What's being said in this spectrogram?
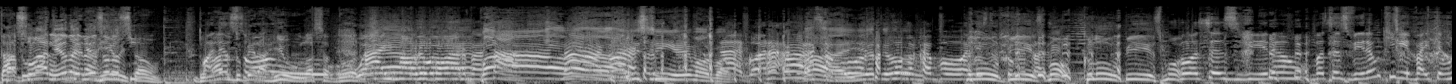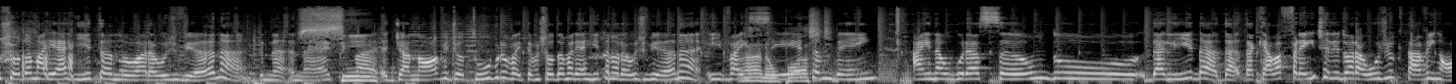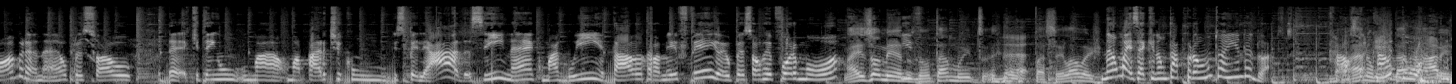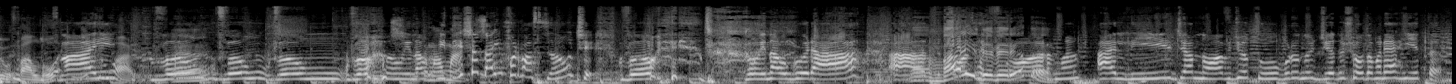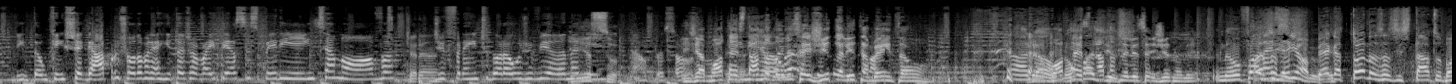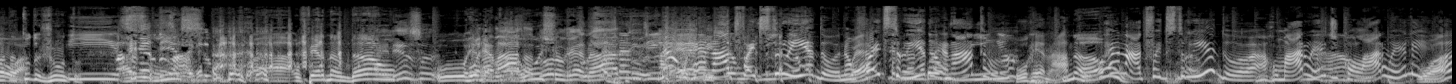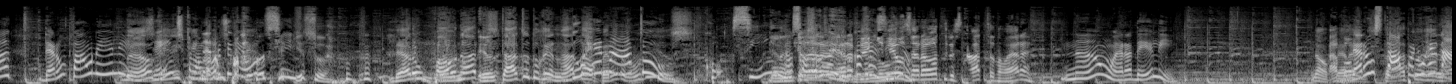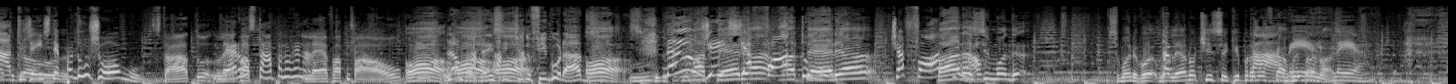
tá Passou do a lado arena do ali, Rio, Sul. então. Do Olha lado do Beira Rio, o- o laçador. Ai, Mauro Borba. Tá. Bah, Ah, agora aí sim, hein, Mauro? Ah, agora, agora Ah, acabou, aí acabou, um- acabou. Clubismo, clubismo. Vocês viram, vocês viram que vai ter um show da Maria Rita no Araújo Viana, né? né, que Sim. vai- dia 9 de outubro vai ter um show da Maria Rita no Araújo Viana e vai Ah, não ser posso. também a inauguração do dali da, da, daquela frente ali do Araújo que estava em obra, né? O pessoal é, que tem um- uma, uma parte com espelhada, assim, né? Com uma aguinha e tal, tava meio feio. Aí o pessoal reformou. Mais ou menos, E- não tá muito. Passei lá hoje. Não, mas é que não tá pronto ainda, Eduardo. Nossa, Ah, não nada Eduardo falou. Vai, Eduardo. vão, vão, vão, vão inaugurar. Me deixa dar informação, Tchê. Vão, vão inaugurar a Ah, vai, reforma ali dia 9 de outubro, no dia do show da Maria Rita. Então, quem chegar pro show da Maria Rita já vai ter essa experiência nova Tcharam. de frente do Araújo Viana Isso. ali. Não, o pessoal E já do- bota a estátua da União. Elis Regina ali também, então. Ah, não, bota não a estátua da isso. Elis Regina ali. Não faz Mas isso. assim, ó, pega todas as estátuas, bota Boa. tudo junto. Isso. A Elis, a- o Fernandão, Elis, o o Renato o Renato. Fernandinho. Não, o Renato foi destruído. Não Ué? foi destruído, o Renato? O Renato? Não. O Renato foi destruído. Arrumaram ele, colaram ele. What? Deram um pau nele. Não, Gente, pelo amor de? Deus. Que isso? Deram um pau na eu- estátua do Renato. Do Não, não vi Renato. Co- Sim, Eu não falamos Era, era cafezinho. news, era outra estátua, não era? Não, era dele. Não, Tá Deram uns tapas no Renato, gente, Gaúcho. depois de um jogo. Estátua, Deram leva, uns tapas no Renato. leva pau. Ó, Não, ó, mas é em sentido figurado. Ó, Não, gente, tinha foto. Matéria Tinha foto. para Simone... Simone, vou, vou ler a notícia aqui pra não Tá, ficar ruim lê, pra nós. lê.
